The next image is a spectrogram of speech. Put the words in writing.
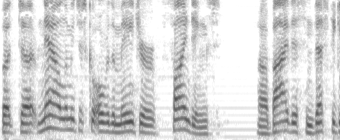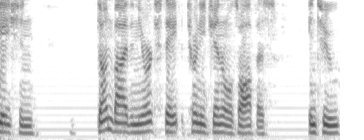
But uh, now let me just go over the major findings uh, by this investigation done by the New York State Attorney General's office into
